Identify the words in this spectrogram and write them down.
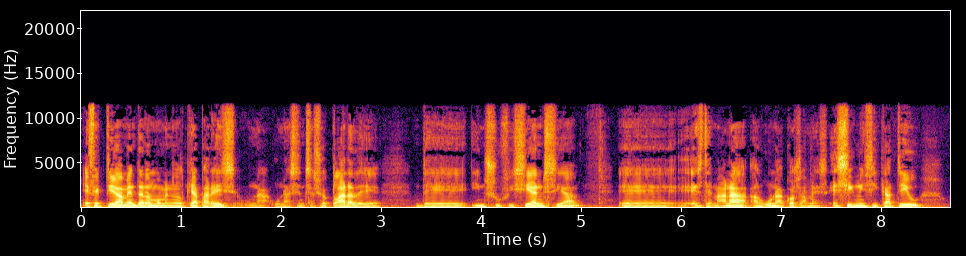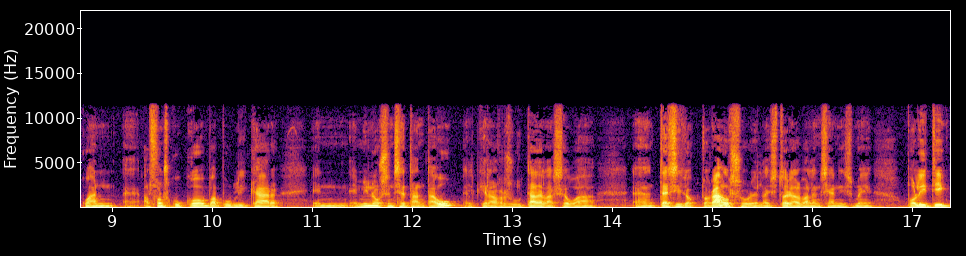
Efectivament, en el moment en què apareix una, una sensació clara d'insuficiència, eh, es demana alguna cosa més. És significatiu quan eh, Alfons Cucó va publicar en, en 1971 el que era el resultat de la seva eh, tesi doctoral sobre la història del valencianisme polític,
